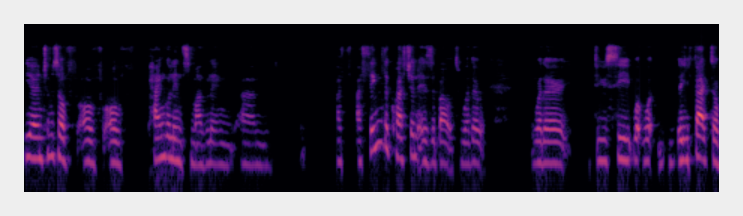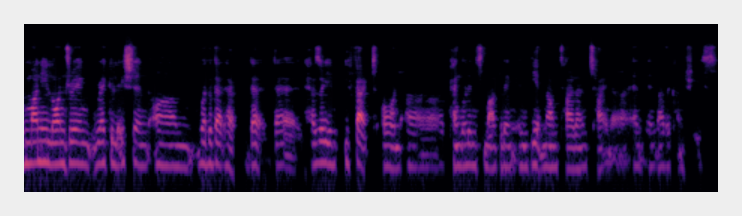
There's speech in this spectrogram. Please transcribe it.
yeah, in terms of, of, of pangolin smuggling, um, I, th I think the question is about whether, whether do you see what, what the effect of money laundering regulation, um, whether that, ha that, that has an effect on uh, pangolin smuggling in Vietnam, Thailand, China, and in other countries?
